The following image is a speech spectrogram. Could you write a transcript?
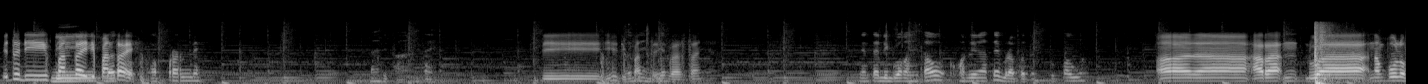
Itu di pantai, di, pantai. batu Opron deh. Nah, di pantai. Di iya di pantai iya. bahasanya. Yang tadi gua kasih tahu koordinatnya berapa tuh? Lupa gua. Uh, arah n- 260.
